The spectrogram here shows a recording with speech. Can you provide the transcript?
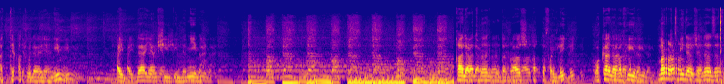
الثقة لا ينم أي لا يمشي بالنميمة. قال عثمان بن دراج الطفيلي وكان بخيلا مرت بنا جنازة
